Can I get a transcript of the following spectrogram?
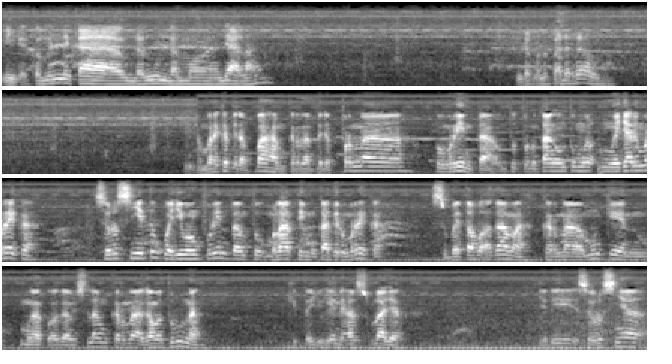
Mingga komen ka undang-undang mau jalan. Udah mana pada Allah. Mereka tidak paham karena tidak pernah pemerintah untuk turun tangan untuk menge- mengajari mereka. Seharusnya itu kewajiban pemerintah untuk melatih mengkadir mereka supaya tahu agama karena mungkin mengaku agama Islam karena agama turunan. Kita juga ini harus belajar. Jadi seharusnya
